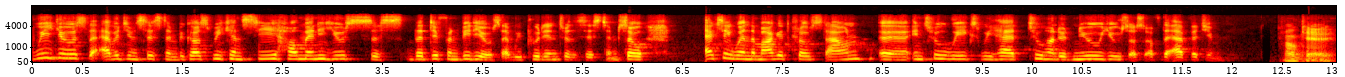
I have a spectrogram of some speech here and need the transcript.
we use the AdvaGym system because we can see how many uses the different videos that we put into the system. So actually, when the market closed down uh, in two weeks, we had 200 new users of the AdvaGym. Okay.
